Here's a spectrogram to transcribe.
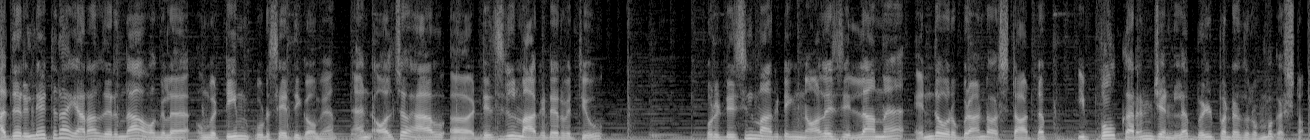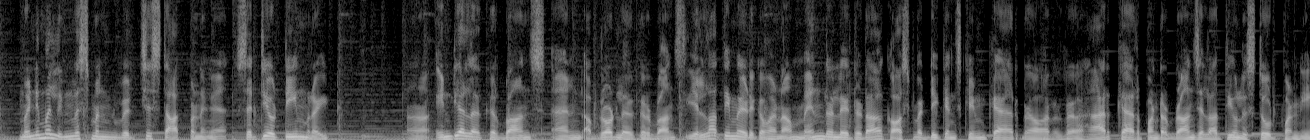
அது ரிலேட்டடாக யாராவது இருந்தால் அவங்கள உங்கள் டீம் கூட சேர்த்திக்கோங்க. And also have digital marketer with you ஒரு டிஜிட்டல் மார்க்கெட்டிங் நாலேஜ் இல்லாமல் எந்த ஒரு பிராண்ட் ஆர் ஸ்டார்ட் அப் இப்போது கரண்ட் ஜெனில் பில்ட் பண்ணுறது ரொம்ப கஷ்டம். மினிமல் இன்வெஸ்ட்மெண்ட் வச்சு ஸ்டார்ட் பண்ணுங்கள் செட் யோர் டீம் ரைட் இந்தியாவில் இருக்கிற பிராண்ட்ஸ் அண்ட் அப்ராடில் இருக்கிற பிராண்ட்ஸ் எல்லாத்தையுமே எடுக்க வேணாம். மென் ரிலேட்டடாக cosmetic and skin care or hair care பண்ணுற பிராண்ட்ஸ் எல்லாத்தையும் லிஸ்ட் அவுட் பண்ணி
